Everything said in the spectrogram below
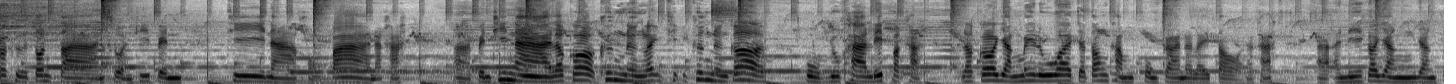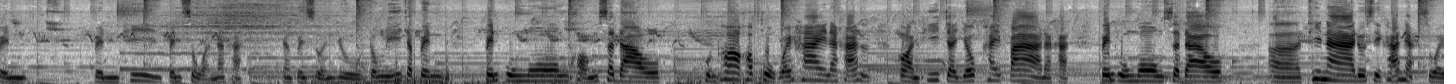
ก็คือต้นตาลส่วนที่เป็นที่นาของป้านะคะอ่าเป็นที่นาแล้วก็ครึ่งหนึ่งแล้วอีกครึ่งหนึ่งก็ปลูกยูคาลิปต์อะค่ะ แล้วก็ยังไม่รู้ว่าจะต้องทำโครงการอะไรต่อนะคะอ่าอันนี้ก็ยังยังเป็นเป็นที่เป็นสวนนะคะ ยังเป็นสวนอยู่ ตรงนี้จะเป็น เป็นอุโมงค์ของสะเดา คุณพ่อเขาปลูกไว้ให้นะคะ ก่อนที่จะยกให้ป้านะคะ เป็นอุโมงค์สะเดาที่นาดูสิคะเนี่ยสวย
